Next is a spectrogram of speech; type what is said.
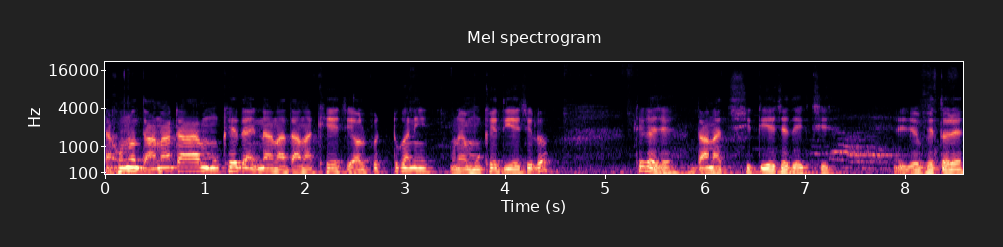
এখনও দানাটা মুখে দেয় না না, দানা খেয়েছে, অল্প একটুখানি মনে মুখে দিয়েছিল। ঠিক আছে, দানা ছিটিয়েছে, দেখছি। এই যে ভেতরে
